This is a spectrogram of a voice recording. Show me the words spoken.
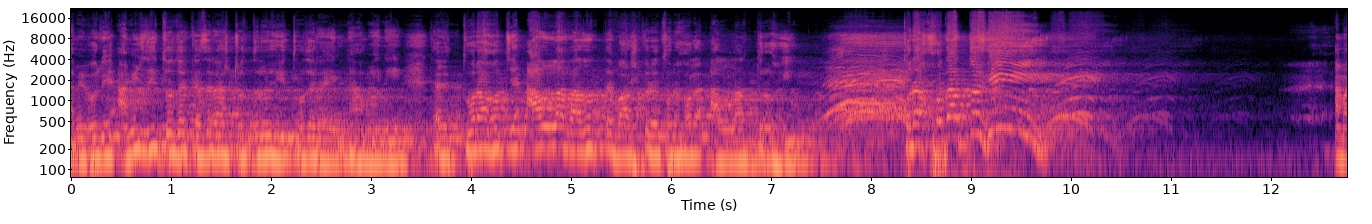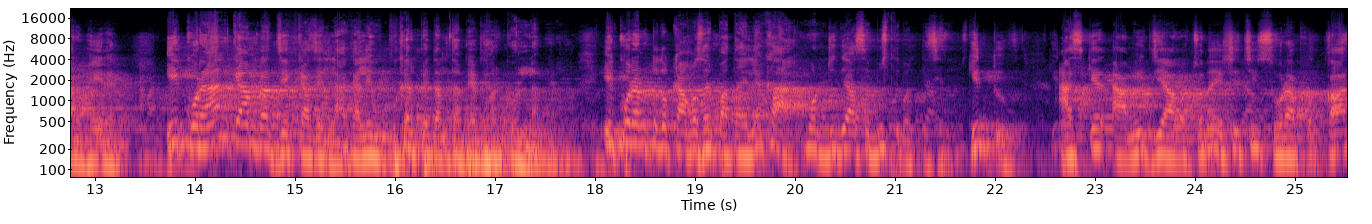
আমি বলি, আমি যদি তোদের কাছে রাষ্ট্রদ্রোহী, তোদের এই নামে নি তাহলে তোরা হচ্ছে আল্লাহ রাজত্বে বাস করে, তোরা হলো আল্লাহ দ্রোহী। তোরা খোদার দ্রোহী। আমার ভাইরা, এই কোরআনকে আমরা যে কাজে লাগালে উপকার পেতাম তা ব্যবহার করলাম। এই কোরআনটা তো কাগজের পাতায় লেখা, মসজিদে আছে বুঝতে পারতেছি কিন্তু আজকে আমি যে আলোচনায় এসেছি, সোরা ফুরকান,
